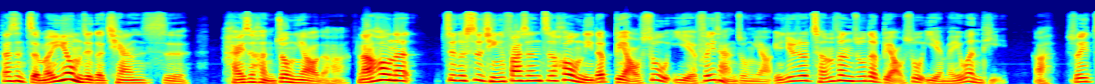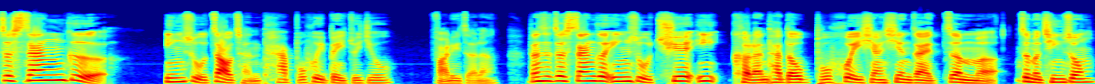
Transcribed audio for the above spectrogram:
但是怎么用这个枪是还是很重要的哈。然后呢？这个事情发生之后，你的表述也非常重要，也就是说，陈凤珠的表述也没问题啊。所以这三个因素造成他不会被追究法律责任，但是这三个因素缺一，可能他都不会像现在这么这么轻松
